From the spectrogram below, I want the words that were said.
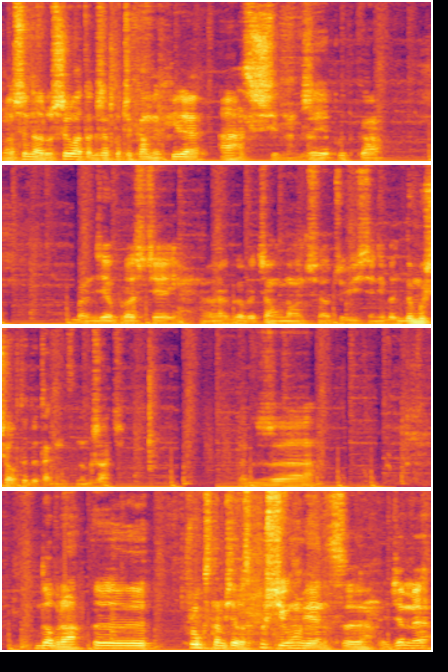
Maszyna ruszyła, także poczekamy chwilę, aż się nagrzeje płytka. Będzie prościej go wyciągnąć. Oczywiście nie będę musiał wtedy tak mocno grzać. Także. Dobra. Yy, flux nam się rozpuścił, więc yy, jedziemy.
